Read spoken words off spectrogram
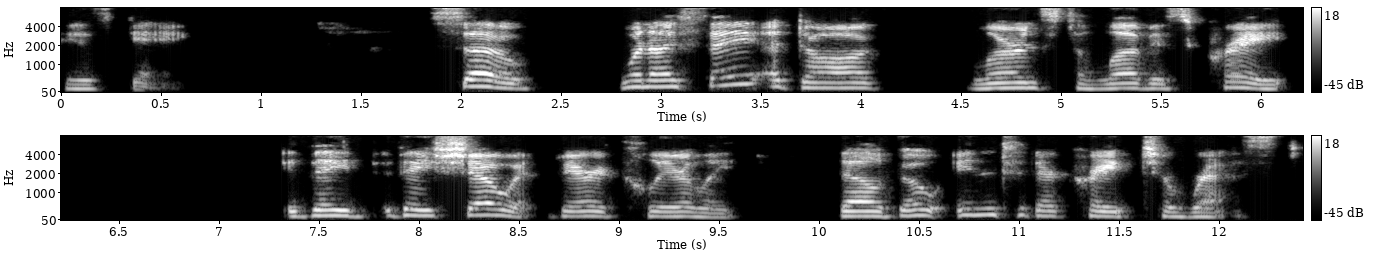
his gang. So when I say a dog learns to love his crate, they they show it very clearly. They'll go into their crate to rest.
